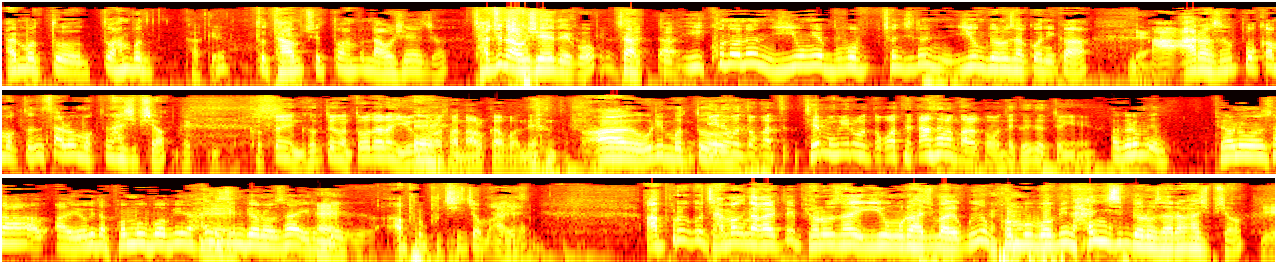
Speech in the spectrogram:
아니 뭐또 또 한번 갈게요. 또 다음 주에 또 한번 나오셔야죠. 자주 나오셔야 되고. 자, 자, 이 코너는 이용의 무법천지는 이용 변호사 거니까 네. 아, 알아서 볶아 먹든 삶아 먹든 하십시오. 네, 걱정이, 걱정은 또 다른 이용 네. 변호사가 나올까 봐. 네. 아, 우리 뭐 또. 이름은 똑같, 제목 이름은 똑같은데 딴 사람 나올까 봐. 근데 그게 걱정이에요. 아, 그러면 변호사, 아, 여기다 법무법인 한신 변호사 이렇게 네. 앞으로 붙이죠. 알겠습니다. 앞으로 그 자막 나갈 때 변호사 이용으로 하지 말고요. 법무법인 한신 변호사랑 하십시오. 예.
